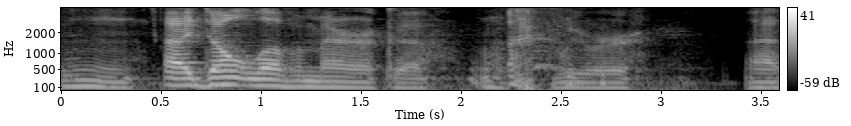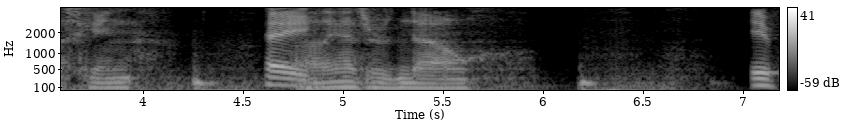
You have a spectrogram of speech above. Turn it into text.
Mm, I don't love America. If we were asking, Hey, uh, the answer is no. If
